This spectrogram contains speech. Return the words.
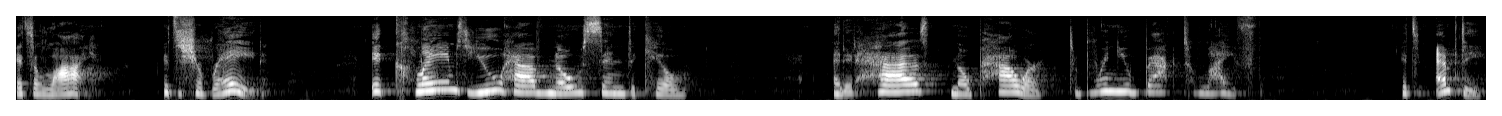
It's a lie, it's a charade. It claims you have no sin to kill, and it has no power to bring you back to life. It's empty,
